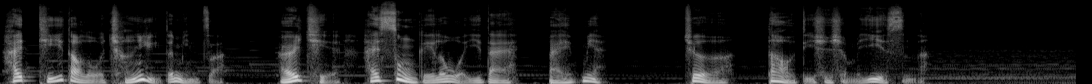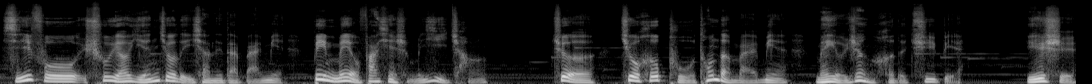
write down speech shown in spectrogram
还提到了我陈宇的名字，而且还送给了我一袋白面，这到底是什么意思呢？媳妇舒瑶研究了一下那袋白面，并没有发现什么异常，这就和普通的白面没有任何的区别，于是。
